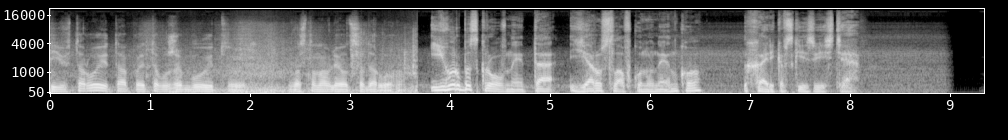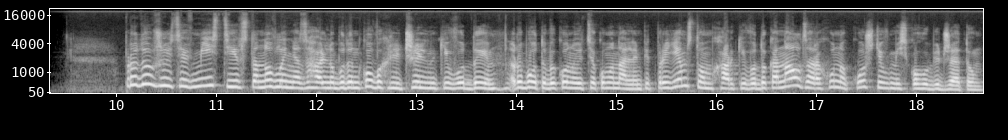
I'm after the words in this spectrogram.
И второй этап это уже будет э, восстанавливаться дорога. Ігор Безкровний та Ярослав Кононенко. Харківські звістя. Продовжується в місті встановлення загальнобудинкових лічильників води. Роботи виконуються комунальним підприємством «Харківводоканал» за рахунок коштів міського бюджету.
